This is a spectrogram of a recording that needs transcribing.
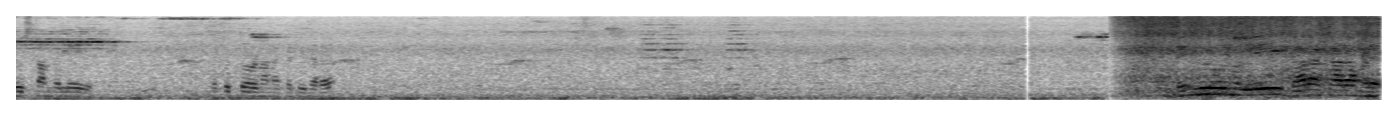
ದೇವಸ್ಥಾನದಲ್ಲಿ ಭತ್ತದ ತೋರಣನ ಕಟ್ಟಿದ್ದಾರೆ. ಬೆಂಗಳೂರಿನಲ್ಲಿ ಧಾರಾಕಾರ ಮಳೆ.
